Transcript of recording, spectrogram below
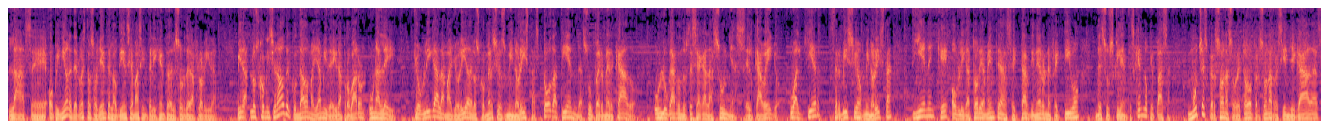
las eh, opiniones de nuestros oyentes, la audiencia más inteligente del sur de la Florida. Mira, los comisionados del condado Miami-Dade aprobaron una ley que obliga a la mayoría de los comercios minoristas, toda tienda, supermercado, un lugar donde usted se haga las uñas, el cabello, cualquier servicio minorista, tienen que obligatoriamente aceptar dinero en efectivo de sus clientes. ¿Qué es lo que pasa? Muchas personas, sobre todo personas recién llegadas,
